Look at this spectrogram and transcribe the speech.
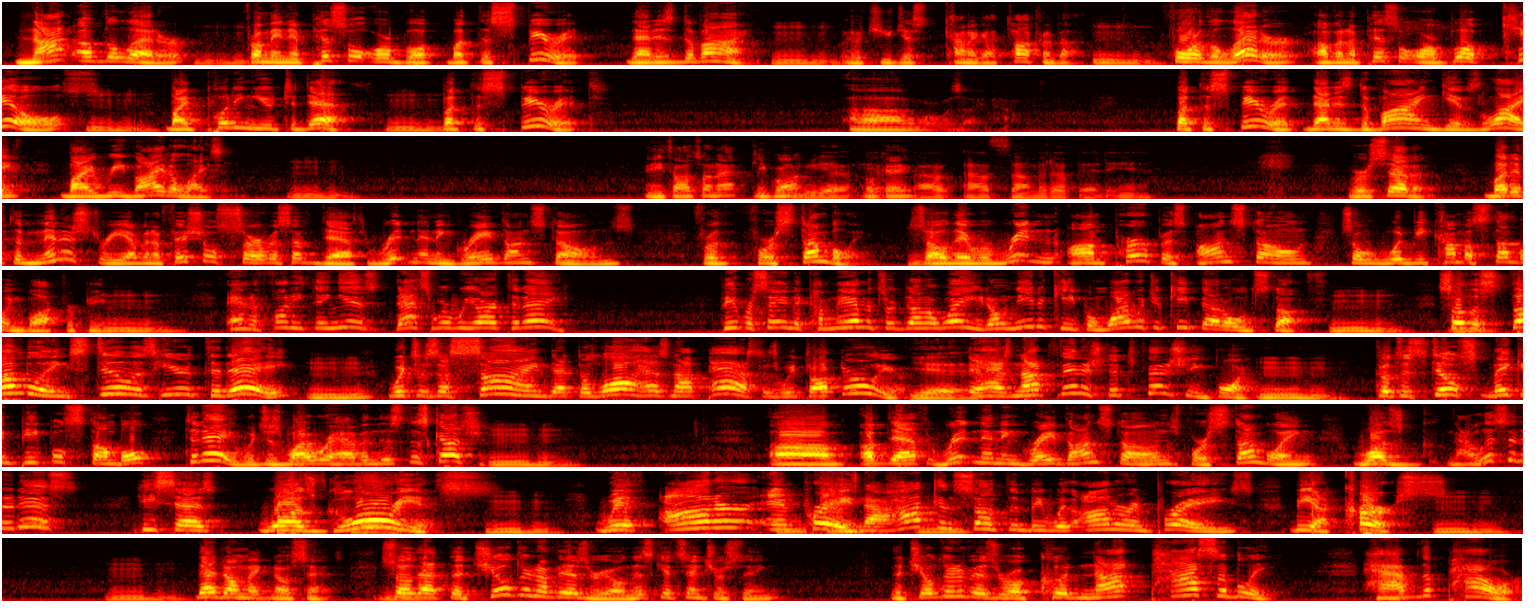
Not of the letter from an epistle or book, but the spirit that is divine, mm-hmm. which you just kind of got talking about. Mm-hmm. For the letter of an epistle or book kills mm-hmm. by putting you to death, but the spirit, uh, where was I now? But the spirit that is divine gives life by revitalizing. Any thoughts on that? Keep going. Yeah. yeah. Okay. I'll, I'll sum it up at the end. Verse 7 But if the ministry of an official service of death written and engraved on stones for, for stumbling, so mm-hmm. they were written on purpose on stone so it would become a stumbling block for people. Mm-hmm. And the funny thing is, that's where we are today. People are saying the commandments are done away. You don't need to keep them. Why would you keep that old stuff? Mm-hmm. So the stumbling still is here today, which is a sign that the law has not passed, as we talked earlier. Yes. It has not finished its finishing point. Because it's still making people stumble today, which is why we're having this discussion. Mm-hmm. Um, of death, written and engraved on stones for stumbling, was. Now listen to this. He says, was glorious mm-hmm. with honor and praise. Now, how can mm-hmm. something be with honor and praise be a curse? That don't make no sense. So that the children of Israel, and this gets interesting, the children of Israel could not possibly have the power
